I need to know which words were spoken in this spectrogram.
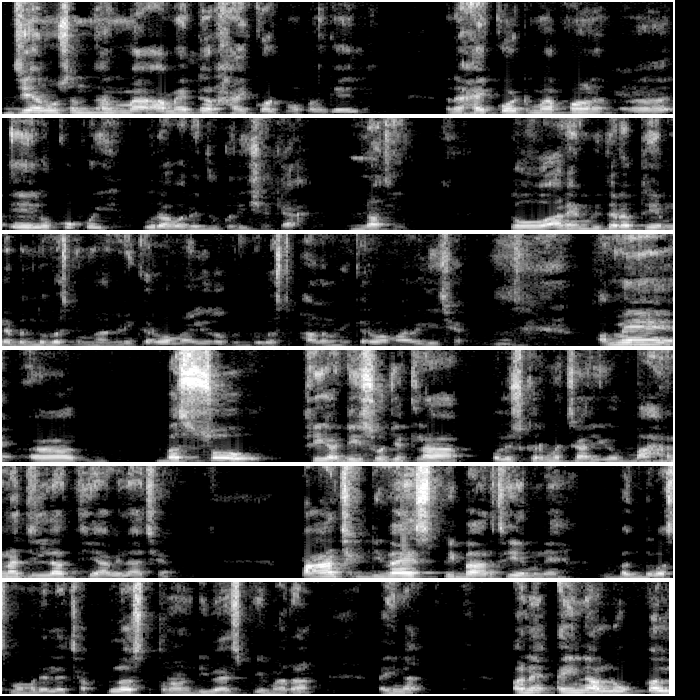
જે અનુસંધાનમાં આ મેટર હાઈકોર્ટમાં પણ ગયેલી. અને હાઈકોર્ટમાં પણ એ લોકો કોઈ પુરાવા રજૂ કરી શક્યા નથી. તો આરએનબી તરફથી એમને બંદોબસ્તની માંગણી કરવામાં આવેલી, તો બંદોબસ્ત ફાળવણી કરવામાં આવેલી છે. અમે બસોથી અઢીસો જેટલા પોલીસ કર્મચારીઓ બહારના જિલ્લાથી આવેલા છે. પાંચ ડીવાયએસપી બહારથી અમને બંદોબસ્તમાં મળેલા છે, પ્લસ ત્રણ ડીવાયએસપી મારા અહીંના. અને અહીંના લોકલ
